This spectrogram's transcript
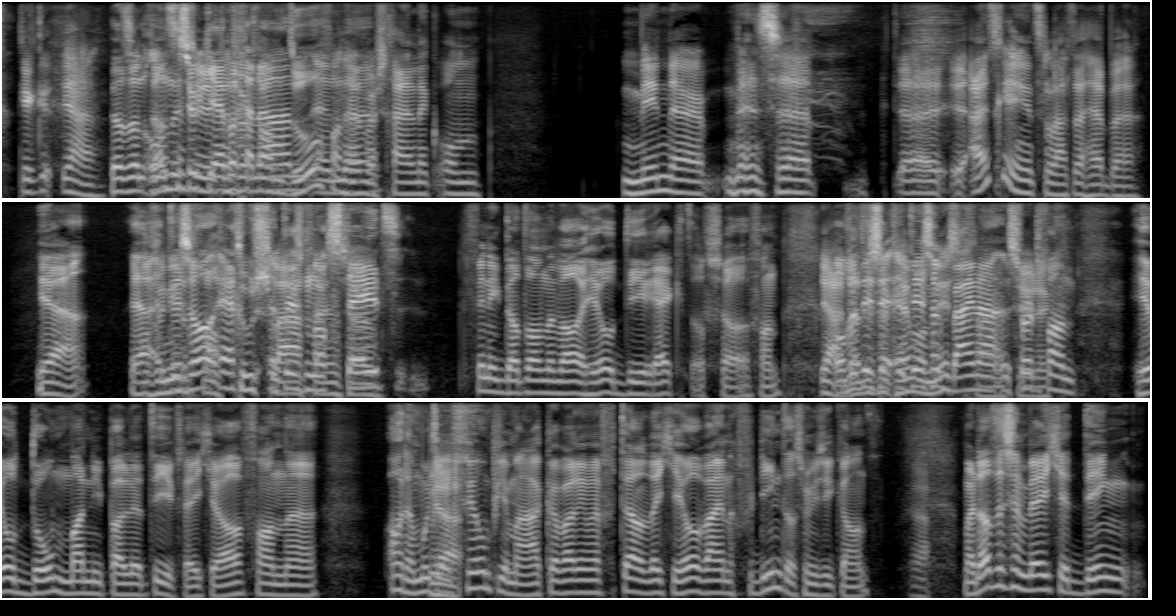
kijk, ja. Dat is een Dat is onderzoekje natuurlijk hebben een soort gedaan. van doel en, van hem eh, waarschijnlijk om minder mensen eh, uitkeringen te laten hebben. Ja, ja het is wel echt. Het is nog steeds. Vind ik dat dan wel heel direct of zo. Van, Ja, of het is, ook het is ook bijna een soort van heel dom manipulatief, weet je wel? Van, eh, oh, dan moeten we Ja. een filmpje maken waarin we vertellen dat je heel weinig verdient als muzikant. Ja. Maar dat is een beetje het ding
